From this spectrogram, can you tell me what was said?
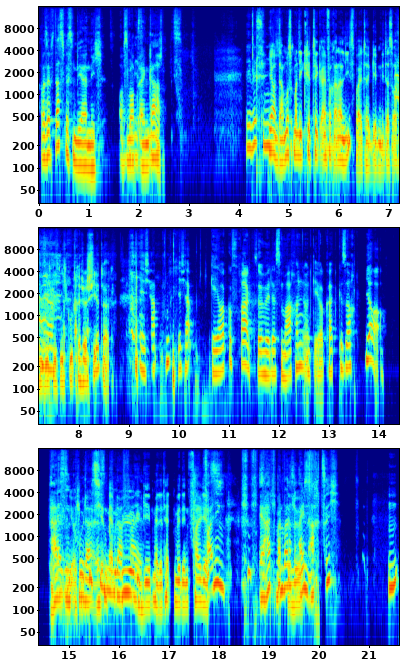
Aber selbst das wissen wir ja nicht, ob es überhaupt einen gab. nichts. Wir wissen Ja, und da muss man die Kritik einfach an Alice weitergeben, die das offensichtlich nicht gut recherchiert hat. Ich habe ich hab Georg gefragt, sollen wir das machen? Und Georg hat gesagt, ja. Ja, das Also, ist Wenn ein cooler, ein bisschen ein mehr Mühe Fall. gegeben hättet, hätten wir den Fall jetzt. Vor allen Dingen, er hat, wann war das? gelöst. 81? Hm?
